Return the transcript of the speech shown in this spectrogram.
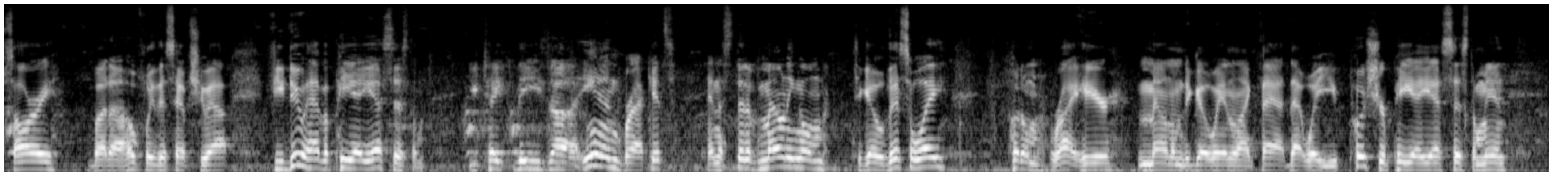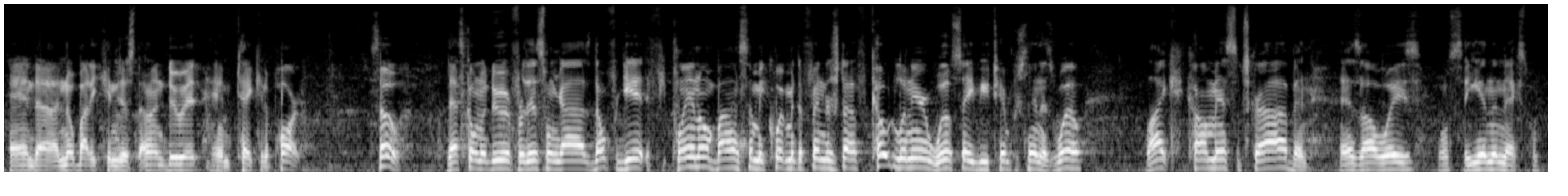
sorry, but uh, hopefully this helps you out. If you do have a PAS system, you take these uh, end brackets and instead of mounting them to go this way, put them right here, mount them to go in like that. That way you push your PAS system in and uh, nobody can just undo it and take it apart. So that's going to do it for this one, guys. Don't forget, if you plan on buying some Equipment Defender stuff, code Lanier will save you 10% as well. Like, comment, subscribe, and as always, we'll see you in the next one.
